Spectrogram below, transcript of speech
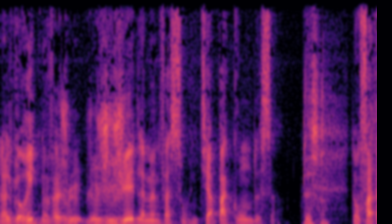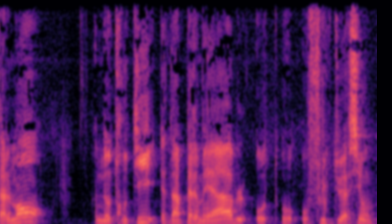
l'algorithme va le juger de la même façon. Il ne tient pas compte de ça. Ça. Donc fatalement, notre outil est imperméable aux, aux- aux fluctuations.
